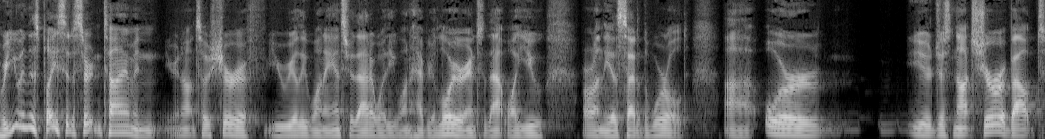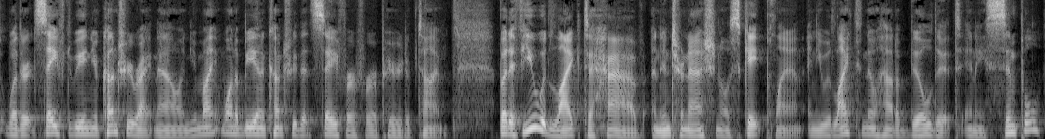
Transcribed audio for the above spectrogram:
were you in this place at a certain time and you're not so sure if you really want to answer that or whether you want to have your lawyer answer that while you are on the other side of the world uh, or you're just not sure about whether it's safe to be in your country right now, and you might want to be in a country that's safer for a period of time. But if you would like to have an international escape plan and you would like to know how to build it in a simple,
